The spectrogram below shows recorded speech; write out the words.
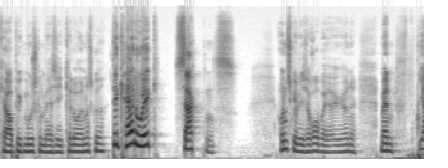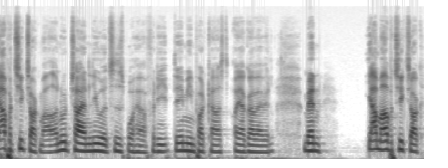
kan opbygge muskelmasse i kalorieunderskud. Det kan du ikke! Sagtens. Undskyld, hvis jeg råber jer i ørerne. Men jeg er på TikTok meget, og nu tager jeg den lige ud af tidsspor her, fordi det er min podcast, og jeg gør, hvad jeg vil. Men jeg er meget på TikTok.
